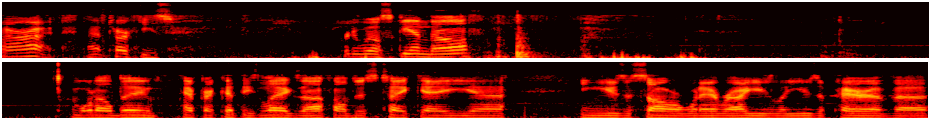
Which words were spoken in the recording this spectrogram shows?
Alright, that turkey's pretty well skinned off. what I'll do after I cut these legs off, I'll just take a, uh, you can use a saw or whatever, I usually use a pair of uh,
